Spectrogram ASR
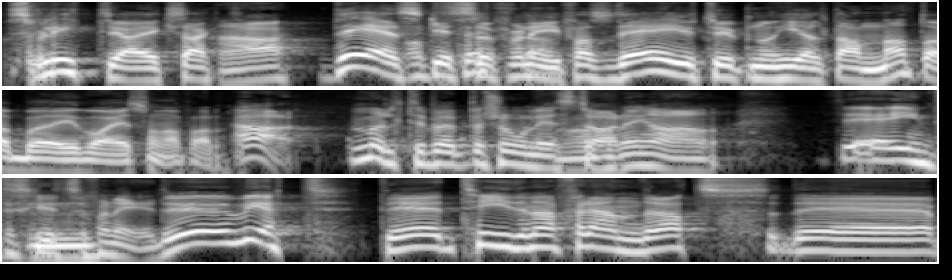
Split, ja exakt. Ja. Det är schizofreni, fast det är ju typ något helt annat då, bör ju vara i sådana fall. Ja, multipel personlighetsstörning har han. Det är inte schizofreni. Mm. Du vet, det, tiderna har förändrats. Det, det,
